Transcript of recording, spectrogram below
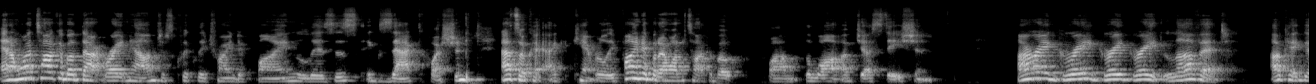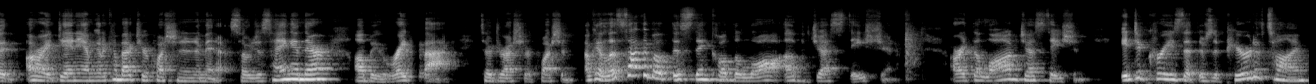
And I want to talk about that right now. I'm just quickly trying to find Liz's exact question. That's okay. I can't really find it, but I want to talk about um, the law of gestation. All right, great, great, great. Love it. Okay, good. All right, Danny, I'm going to come back to your question in a minute. So just hang in there. I'll be right back to address your question. Okay, let's talk about this thing called the law of gestation. All right, the law of gestation. It decrees that there's a period of time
